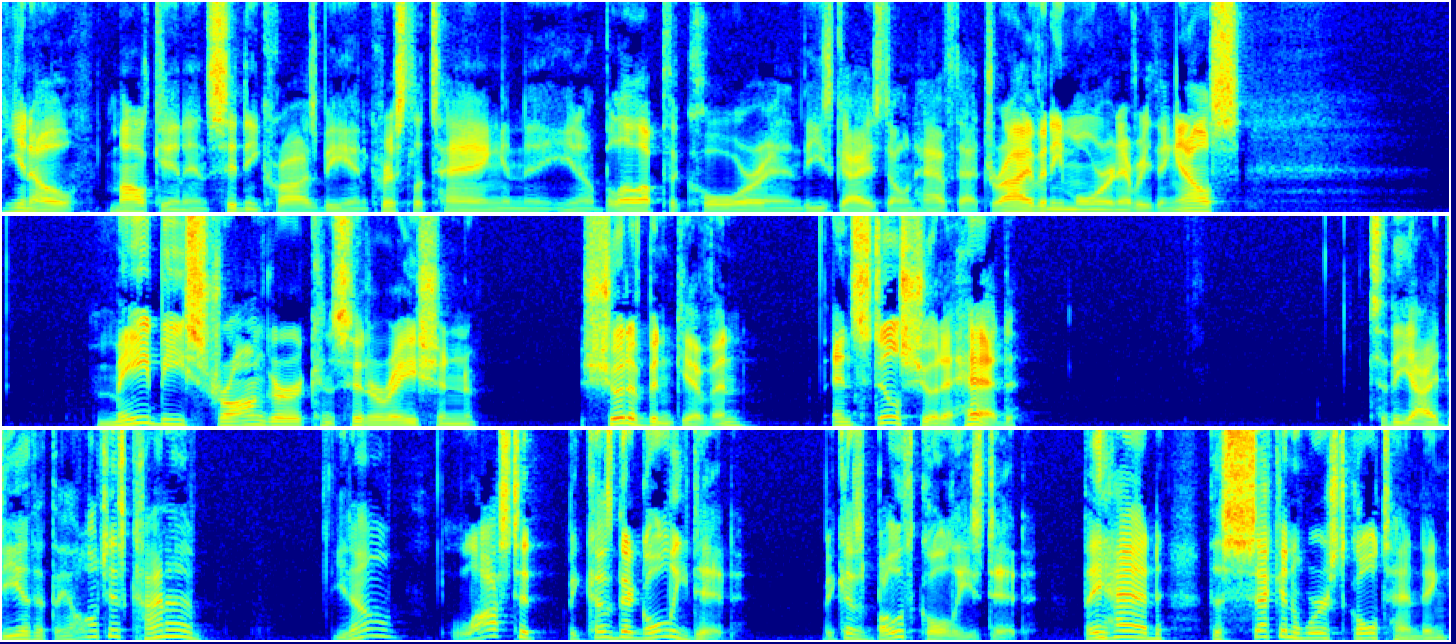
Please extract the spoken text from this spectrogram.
you know, Malkin and Sidney Crosby and Chris Letang and, you know, blow up the core and these guys don't have that drive anymore and everything else. Maybe stronger consideration should have been given and still should ahead to the idea that they all just kind of, you know, lost it because their goalie did, because both goalies did. They had the second worst goaltending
